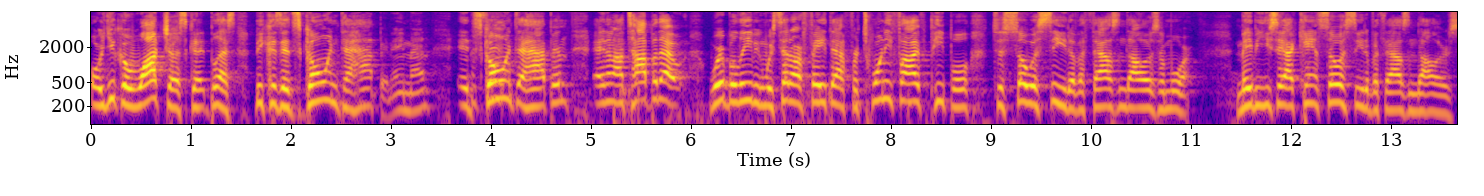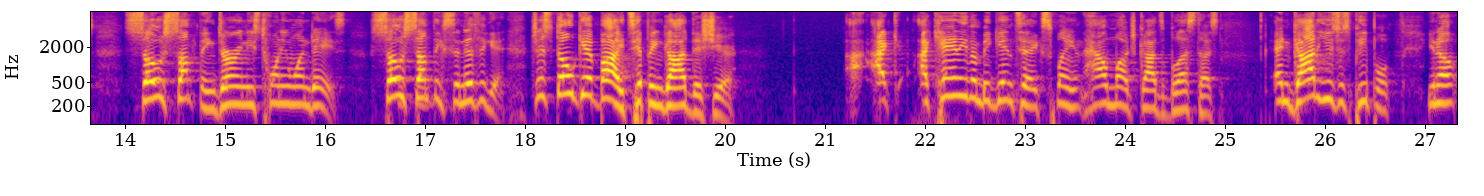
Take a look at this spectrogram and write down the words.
or you could watch us get blessed because it's going to happen. Amen. It's going to happen. And then on top of that, we're believing, we set our faith out for 25 people to sow a seed of $1,000 or more. Maybe you say, I can't sow a seed of $1,000. Sow something during these 21 days. Sow something significant. Just don't get by tipping God this year. I, I, I can't even begin to explain how much God's blessed us. And God uses people. You know,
